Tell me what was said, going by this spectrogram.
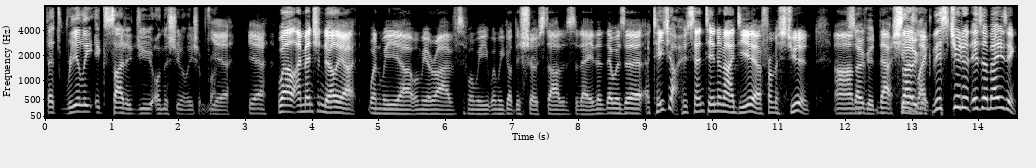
that's really excited you on the student leadership front? Yeah. Yeah. Well, I mentioned earlier when we uh, when we arrived when we when we got this show started today that there was a, a teacher who sent in an idea from a student. Um, So good. that she So was good. like, "This student is amazing,"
